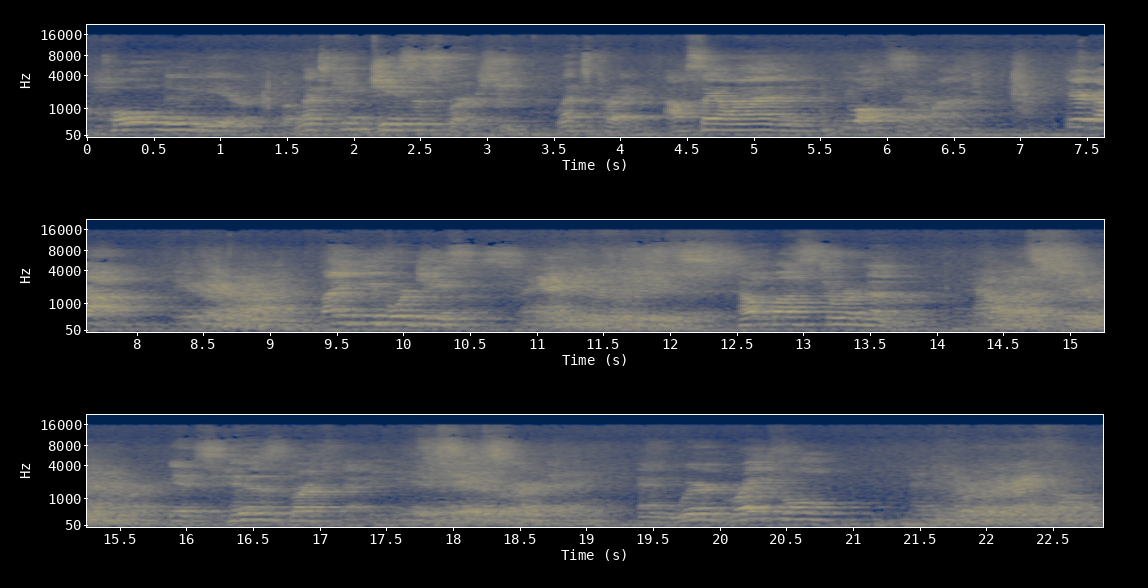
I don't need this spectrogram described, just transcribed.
A whole new year. But let's keep Jesus first. Let's pray. I'll say a line and you all say a line. Dear God. Dear God. Thank you for Jesus. Thank you for Jesus. Help us to remember. Help us to remember. It's his birthday. It's his birthday. And we're grateful. And we're grateful.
